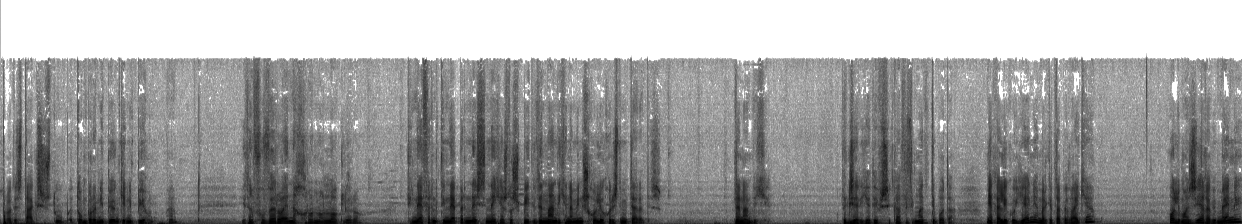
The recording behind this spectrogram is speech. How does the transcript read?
πρώτες τάξεις των προνηπίων και νηπίων. Ε. Ήταν φοβερό ένα χρόνο ολόκληρο. Την, έφερνε, την έπαιρνε συνέχεια στο σπίτι. Δεν άντυχε να μείνει σχολείο χωρίς τη μητέρα της. Δεν άντυχε. Δεν ξέρει γιατί φυσικά, δεν θυμάται τίποτα. Μια καλή οικογένεια με αρκετά παιδάκια, όλοι μαζί, αγαπημένοι.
